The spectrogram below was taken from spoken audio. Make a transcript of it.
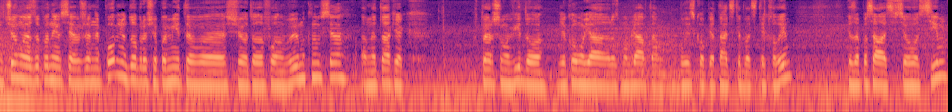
На чому я зупинився, вже не пам'ятаю. Добре, що помітив, е, що телефон вимкнувся, а не так, як в першому відео, в якому я розмовляв там близько 15-20 хвилин. І записалось всього 7.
